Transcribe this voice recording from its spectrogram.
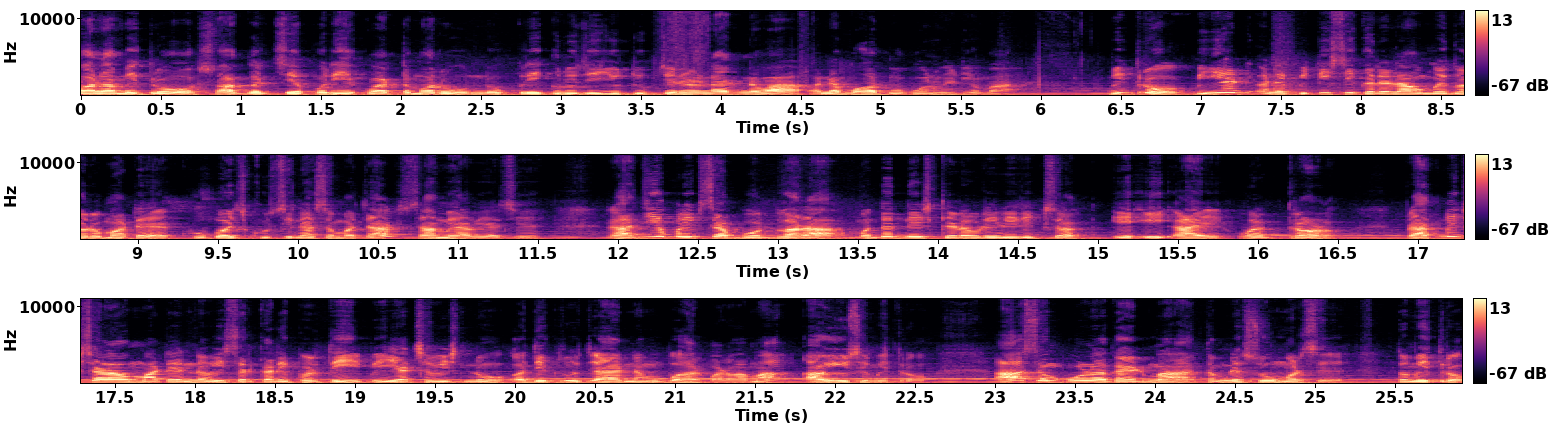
વાલા મિત્રો. સ્વાગત છે ફરી એકવાર તમારું નોકરી ગુરુજી યુટ્યુબ ચેનલના એક નવા અને મહત્વપૂર્ણ વિડીયોમાં. મિત્રો બીએડ અને પીટીસી કરેલા ઉમેદવારો માટે ખૂબ જ ખુશીના સમાચાર સામે આવ્યા છે. રાજ્ય પરીક્ષા બોર્ડ દ્વારા મદદનીશ કેળવણી નિરીક્ષક એઈઆઈ વર્ગ ત્રણ પ્રાથમિક શાળાઓ માટે નવી સરકારી ભરતી બે હજાર છવ્વીસનું અધિકૃત જાહેરનામું બહાર પાડવામાં આવ્યું છે, મિત્રો. આ સંપૂર્ણ ગાઈડમાં તમને શું મળશે? તો મિત્રો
